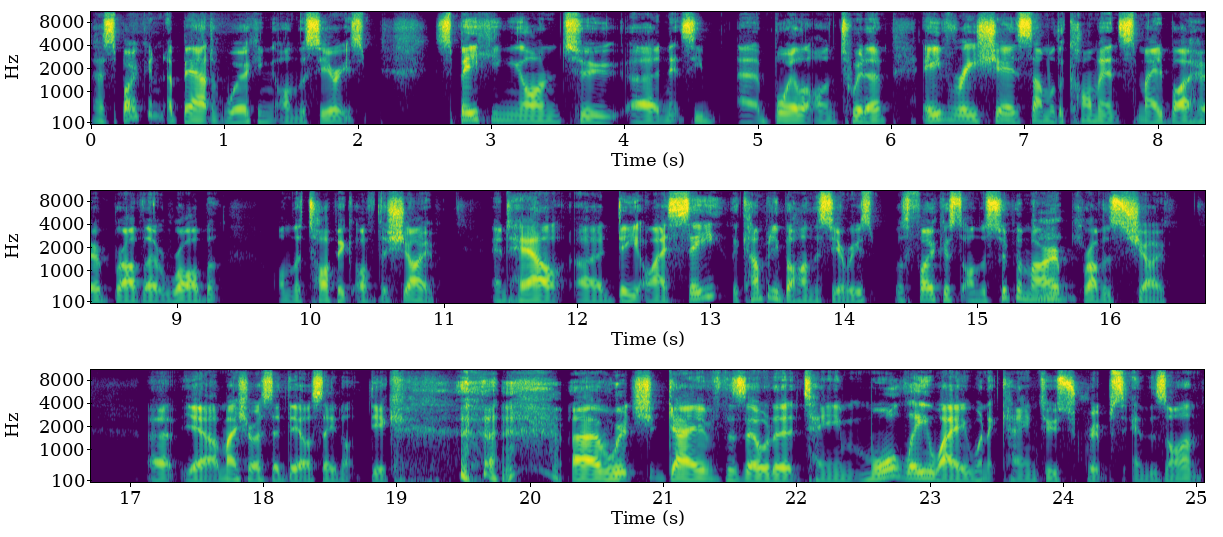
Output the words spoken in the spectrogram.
has spoken about working on the series. Speaking on to uh, Netsie uh, Boiler on Twitter, Eve shared some of the comments made by her brother Rob on the topic of the show and how uh, DIC, the company behind the series, was focused on the Super Mario Brothers show. Uh, yeah, I made sure I said DLC, not Dick, uh, which gave the Zelda team more leeway when it came to scripts and design.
